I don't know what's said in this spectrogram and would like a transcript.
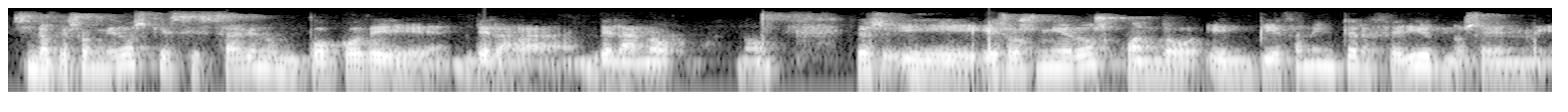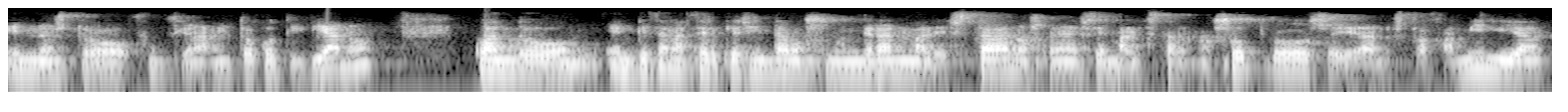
sino que son miedos que se salen un poco de, la, de la norma. Entonces, esos miedos, cuando empiezan a interferirnos en, nuestro funcionamiento cotidiano, cuando empiezan a hacer que sintamos un gran malestar, nos generan ese malestar a nosotros, eh, a nuestra familia,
